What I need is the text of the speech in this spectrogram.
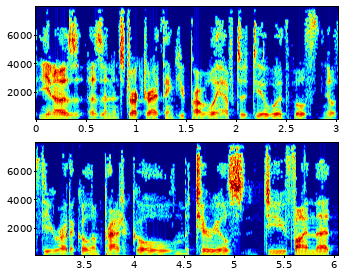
you know, as, as an instructor, I think you probably have to deal with both you know theoretical and practical materials. Do you find that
